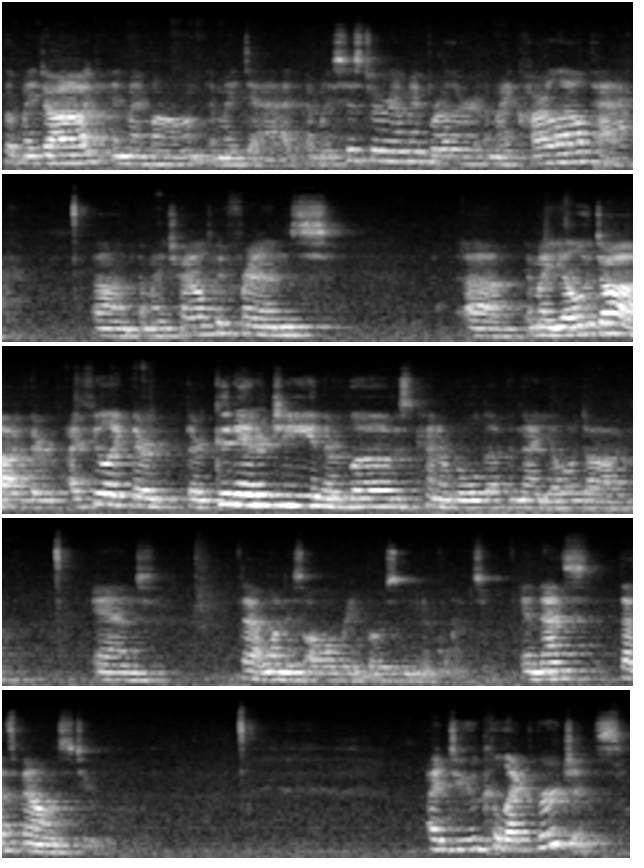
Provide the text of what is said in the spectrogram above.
But my dog and my mom and my dad and my sister and my brother and my Carlisle pack um, and my childhood friends um, and my yellow dog, I feel like their, their good energy and their love is kind of rolled up in that yellow dog. And that one is all rainbows and unicorns. And that's, that's balance too. I do collect virgins.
